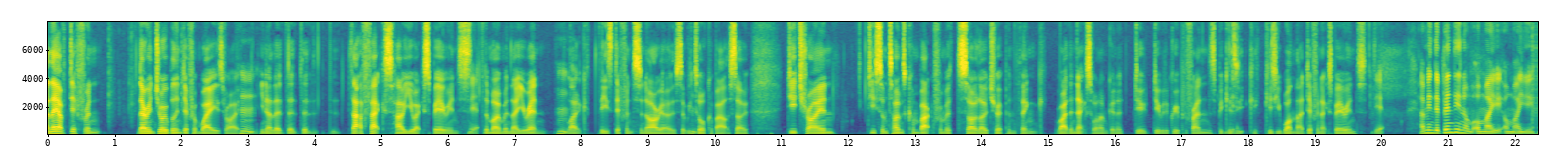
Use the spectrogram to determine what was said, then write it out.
and they have different. They're enjoyable in different ways, right? Hmm. You know, the, the, the, that affects how you experience Yeah. the moment that you're in, Hmm. like these different scenarios that we Hmm. talk about. So, do you try and do you sometimes come back from a solo trip and think, right, the next one I'm going to do do with a group of friends because Yeah. because you want that different experience? Yeah, I mean, depending on, on my on my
